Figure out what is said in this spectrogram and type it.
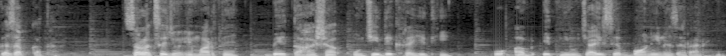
गजब का था। सड़क से जो इमारतें बेतहाशा ऊँची दिख रही थी, वो अब इतनी ऊंचाई से बौनी नज़र आ रही थी।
